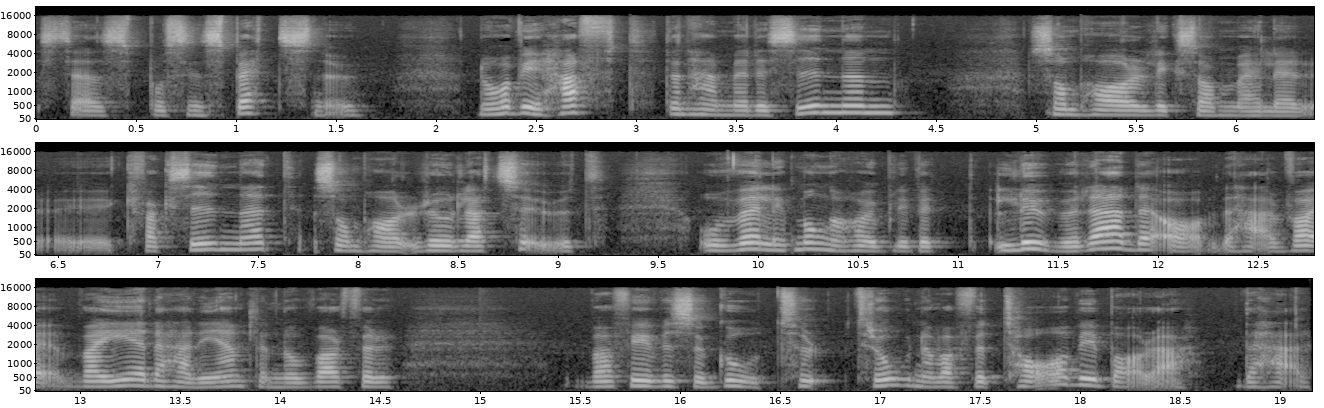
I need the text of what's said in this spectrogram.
ställs på sin spets nu. Nu har vi haft den här medicinen som har liksom eller eh, kvaccinet som har rullats ut och väldigt många har ju blivit lurade av det här. Vad, vad är det här egentligen och varför varför är vi så godtrogna? Varför tar vi bara det här?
